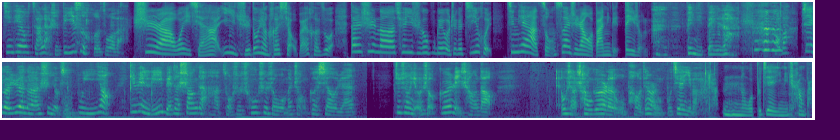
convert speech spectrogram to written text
今天咱俩是第一次合作吧？是啊，我以前啊一直都想和小白合作，但是呢，却一直都不给我这个机会。今天啊，总算是让我把你给逮着了，被你逮着了。好吧，这个月呢是有些不一样，因为离别的伤感哈，总是充斥着我们整个校园。就像有一首歌里唱到：“哎，我想唱歌了，我跑调，你不介意吧？”嗯，我不介意，你唱吧。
